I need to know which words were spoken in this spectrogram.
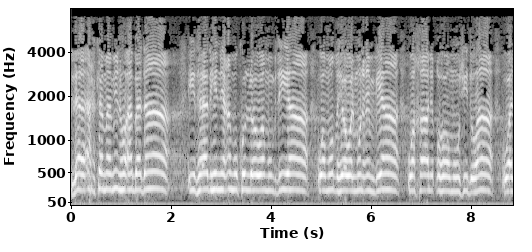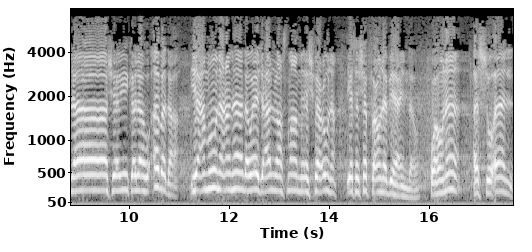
لا أحكم منه أبدا. إذ هذه النعم كلها ومبديها ومظهر والمنعم بها وخالقها وموجدها ولا شريك له أبدا. يعمون عن هذا ويجعل الأصنام يشفعون يتشفعون بها عنده وهنا السؤال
